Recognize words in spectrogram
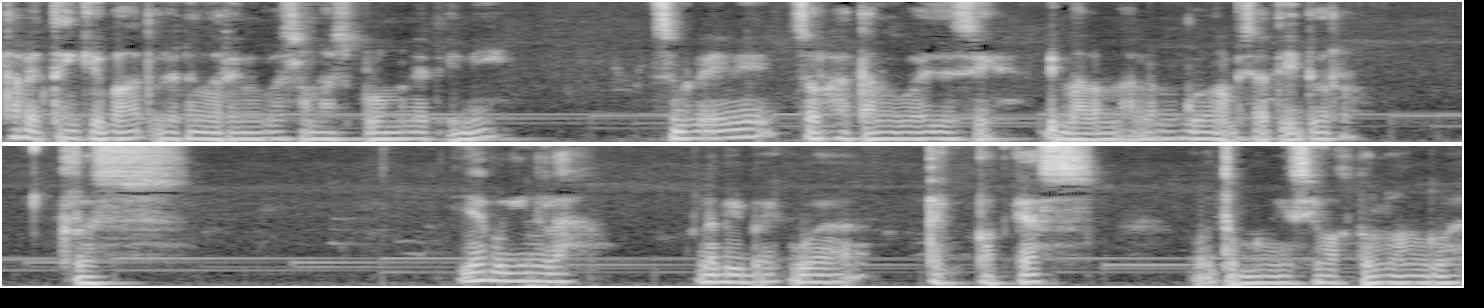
Tapi thank you banget udah dengerin gue selama 10 menit ini sebenarnya ini curhatan gue aja sih. Di malam-malam gue nggak bisa tidur. Terus ya beginilah. Lebih baik gue take podcast untuk mengisi waktu luang gue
